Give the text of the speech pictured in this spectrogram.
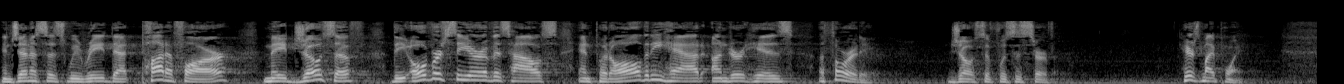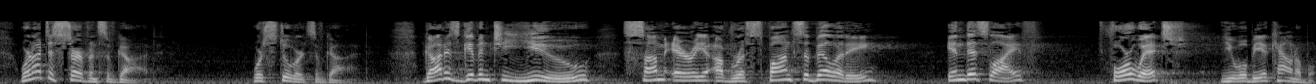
In Genesis, we read that Potiphar made Joseph the overseer of his house and put all that he had under his authority. Joseph was his servant. Here's my point we're not just servants of God, we're stewards of God. God has given to you some area of responsibility in this life for which you will be accountable.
